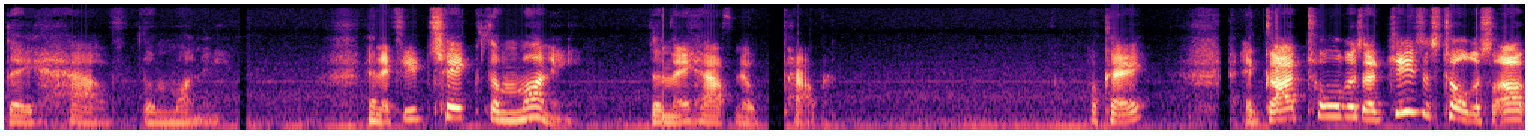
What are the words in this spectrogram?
they have the money. And if you take the money, then they have no power. Okay? And God told us, uh, Jesus told us, uh,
